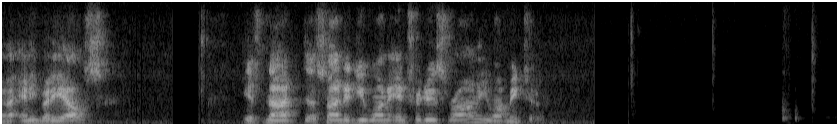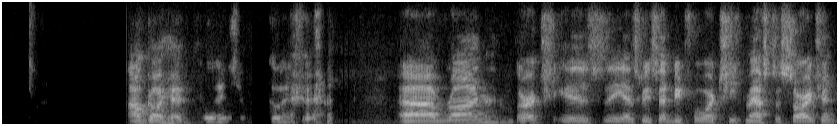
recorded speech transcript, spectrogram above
Uh, anybody else if not, uh, Sandra, do you want to introduce Ron or you want me to? I'll go ahead. Go ahead, sir. Go ahead, sir. uh, Ron Lurch is the, as we said before, Chief Master Sergeant.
